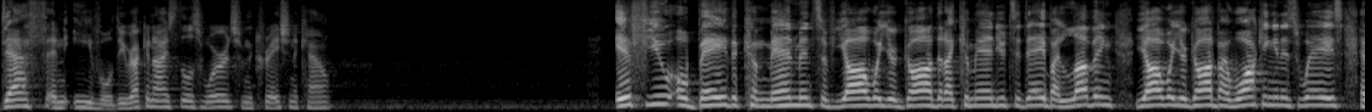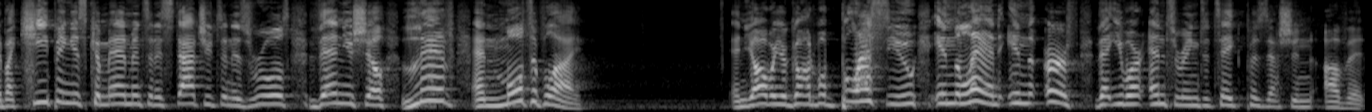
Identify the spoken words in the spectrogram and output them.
death and evil. Do you recognize those words from the creation account? If you obey the commandments of Yahweh your God that I command you today by loving Yahweh your God, by walking in his ways, and by keeping his commandments and his statutes and his rules, then you shall live and multiply. And Yahweh your God will bless you in the land, in the earth that you are entering to take possession of it.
